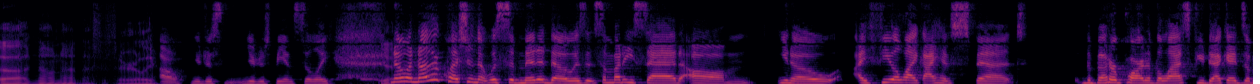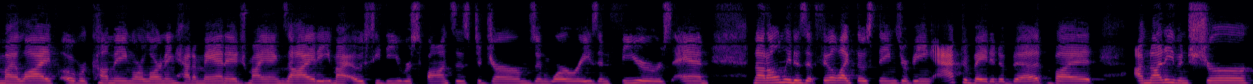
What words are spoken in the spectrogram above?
Uh, no, not necessarily. Oh, you're just you're just being silly. Yeah. No, another question that was submitted though is that somebody said, um, you know, I feel like I have spent the better part of the last few decades of my life overcoming or learning how to manage my anxiety, my OCD responses to germs and worries and fears. And not only does it feel like those things are being activated a bit, but I'm not even sure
